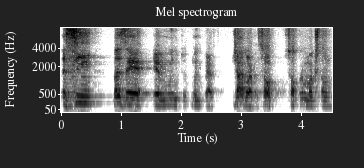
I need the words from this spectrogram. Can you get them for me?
assim, mas é, é muito, muito perto. Já agora, só, só por uma questão de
